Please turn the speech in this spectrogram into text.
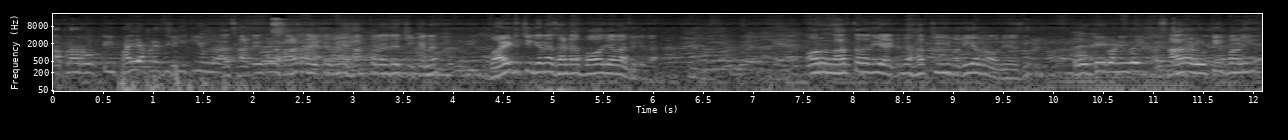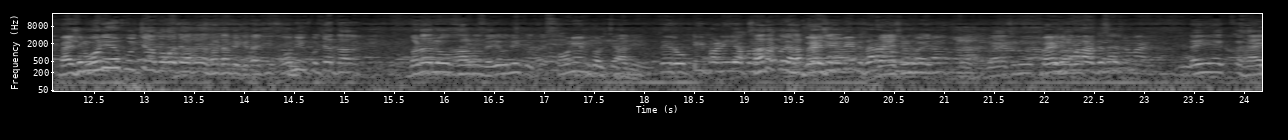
ਆਪਣਾ ਰੋਟੀ ਭਾਈ ਆਪਣੇ ਇੱਥੇ ਕੀ ਕੀ ਹੁੰਦਾ? ਸਾਡੇ ਕੋਲ ਹਰ ਆਈਟਮ ਹੈ ਹਰ ਤਰ੍ਹਾਂ ਦੇ ਚਿਕਨ ਹੈ। ਵਾਈਟ ਚਿਕਨ ਹੈ ਸਾਡਾ ਬਹੁਤ ਜ਼ਿਆਦਾ ਵਿਕਦਾ। ਔਰ ਹਰ ਤਰ੍ਹਾਂ ਦੀ ਆਈਟਮ ਹੈ ਹਰ ਚੀਜ਼ ਵਧੀਆ ਬਣਾਉਂਦੇ ਅਸੀਂ। ਰੋਟੀ ਪਾਣੀ ਬਾਈ। ਸਾਰਾ ਰੋਟੀ ਪਾਣੀ। ਵੈਸ਼ਨੂੰ- ਉਹਨੀ ਕੁਲਚਾ ਬਹੁਤ ਜ਼ਿਆਦਾ ਸਾਡਾ ਵਿਕਦਾ ਜੀ। ਉਹਨੀ ਕੁਲਚਾ ਬੜਾ ਲੋਕ ਖਾਣ ਹੁੰਦੇ ਜੀ ਉਹਨੀ ਕੁਲਚਾ ਓਨੀਅਨ ਕੁਲਚਾ ਤੇ ਰੋਟੀ ਪਾਣੀ ਆਪਣਾ ਸਾਰਾ ਕੋਈ ਹਰ ਵੈਸ਼ਨੂੰ ਵੀ ਸਾਰਾ ਵੈਸ਼ਨੂੰ ਹੈ ਜੀ। ਵੈਸ਼ਨੂੰ ਵੈਸ਼ਨੂੰ ਵਾਲਾ ਅੱਡ ਸਿਸਟਮ ਹੈ। ਨਹੀਂ ਇੱਕ ਹੈ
